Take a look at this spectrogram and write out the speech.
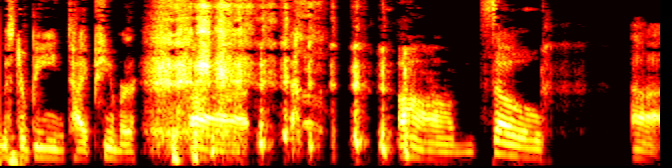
mr bean type humor uh, um so uh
